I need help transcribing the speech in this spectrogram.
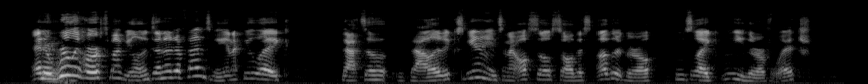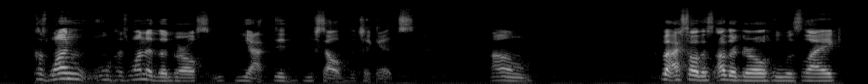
and it really hurts my feelings and it offends me, and I feel like that's a valid experience. And I also saw this other girl who's like neither of which because one because one of the girls yeah did resell the tickets um but i saw this other girl who was like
